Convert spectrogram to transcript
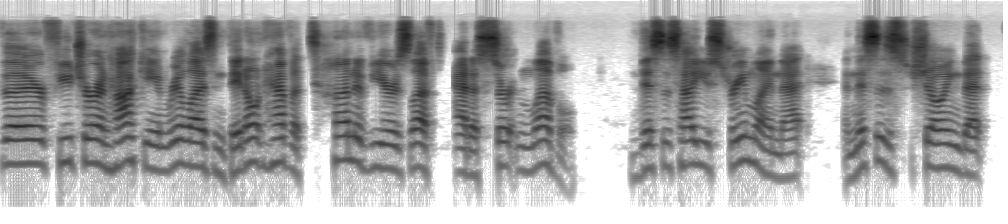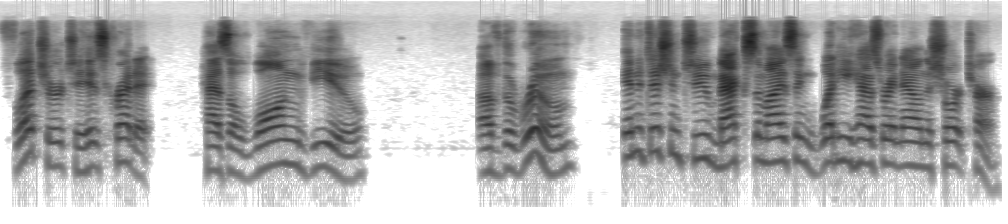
their future in hockey and realizing they don't have a ton of years left at a certain level. This is how you streamline that And this is showing that Fletcher, to his credit, has a long view of the room in addition to maximizing what he has right now in the short term.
